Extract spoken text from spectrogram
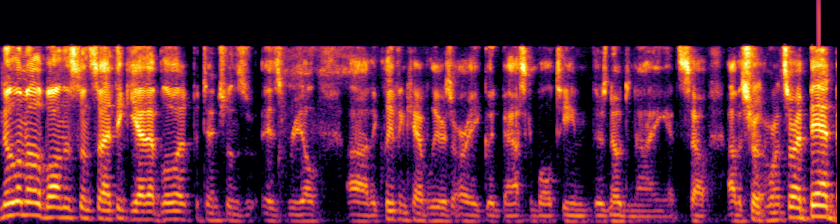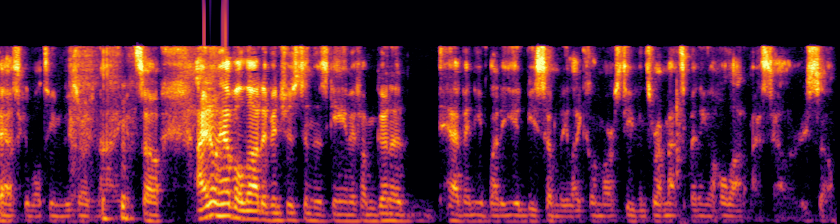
No Lamelo Ball in this one, so I think yeah, that blowout potential is, is real. Uh, the Cleveland Cavaliers are a good basketball team. There's no denying it. So uh, the Charlotte are a bad basketball team. There's no denying it. So I don't have a lot of interest in this game. If I'm gonna have anybody, it'd be somebody like Lamar Stevens, where I'm not spending a whole lot of my salary. So.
